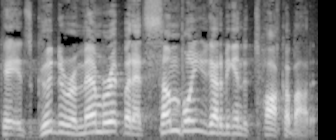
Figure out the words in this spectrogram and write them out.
Okay, it's good to remember it, but at some point you got to begin to talk about it.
